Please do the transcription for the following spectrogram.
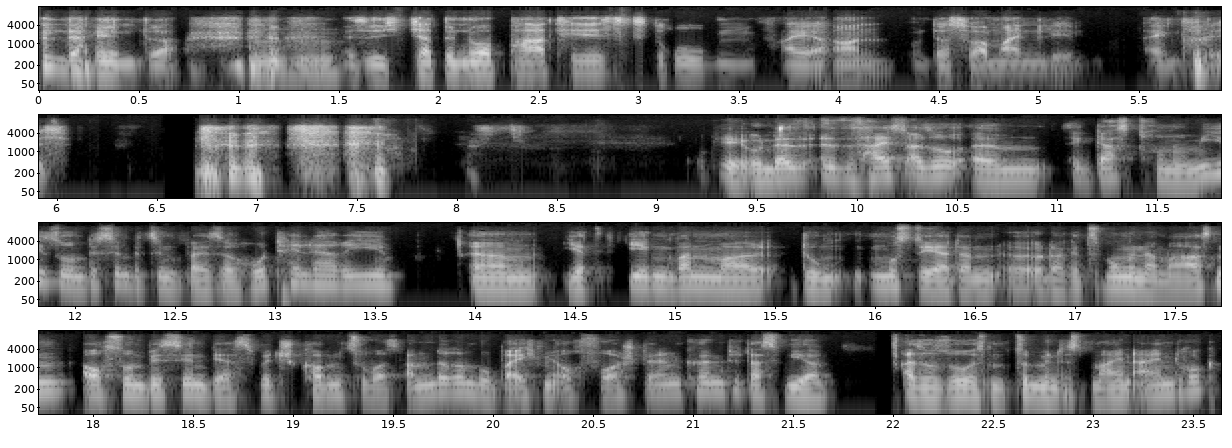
dahinter. Mhm. Also ich hatte nur Partys, Drogen, Feiern und das war mein Leben eigentlich. okay, und das, das heißt also ähm, Gastronomie so ein bisschen, beziehungsweise Hotellerie, ähm, jetzt irgendwann mal, du musst ja dann, äh, oder gezwungenermaßen, auch so ein bisschen der Switch kommen zu was anderem, wobei ich mir auch vorstellen könnte, dass wir, also so ist zumindest mein Eindruck,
